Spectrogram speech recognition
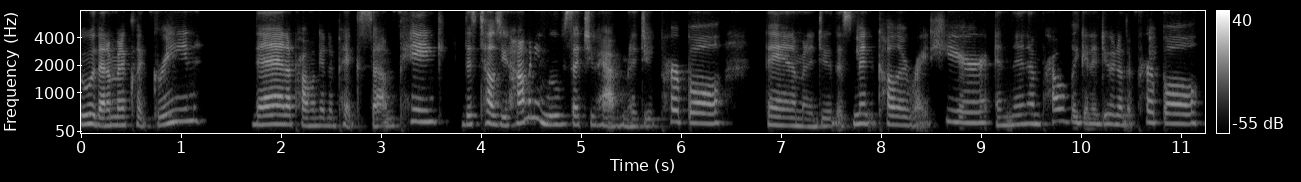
Ooh, then I'm going to click green. Then I'm probably going to pick some pink. This tells you how many moves that you have. I'm going to do purple. Then I'm going to do this mint color right here. And then I'm probably going to do another purple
